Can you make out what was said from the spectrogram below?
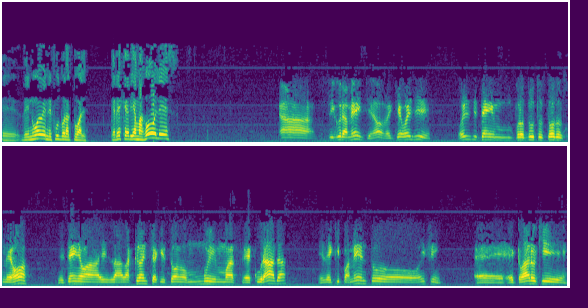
eh, de 9 en el fútbol actual? ¿Querés que haría más goles? Ah, seguramente, não, porque hoje, hoje se tem produtos todos melhor e tem a, a, a cancha que são muito mais é, curada, o equipamento, enfim. É, é, claro que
